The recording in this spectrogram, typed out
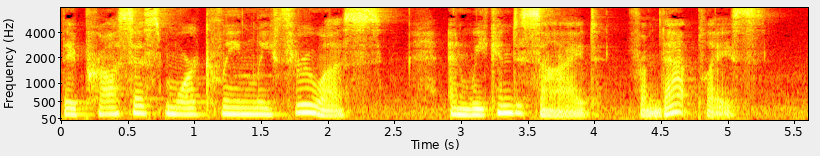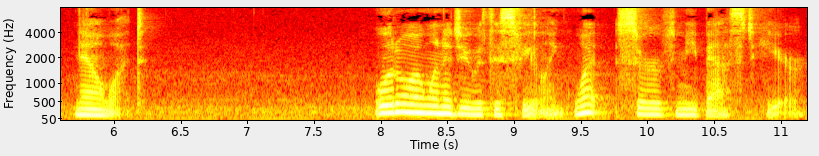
They process more cleanly through us, and we can decide from that place now what? What do I want to do with this feeling? What serves me best here?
